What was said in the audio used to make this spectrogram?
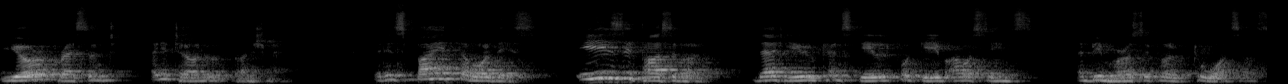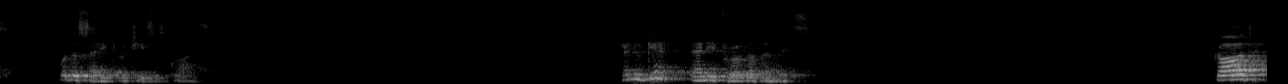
your present and eternal punishment. But in spite of all this, is it possible that you can still forgive our sins and be merciful towards us for the sake of Jesus Christ. Can you get any further than this? God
